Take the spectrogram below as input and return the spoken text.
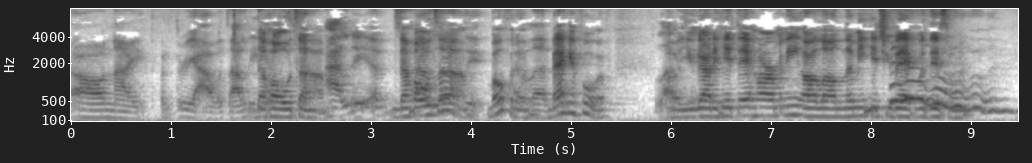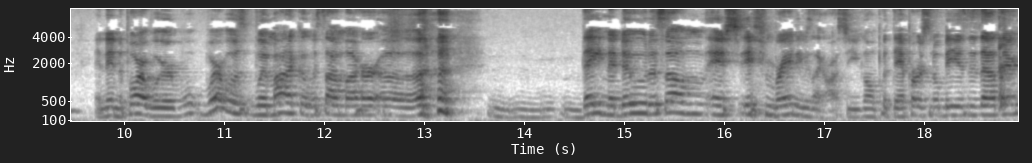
all night for three hours. I lived. the whole time. I lived The whole I time, both of them, back and forth. Oh, you got to hit that harmony. All on. Let me hit you back with this one. And then the part where where was when Monica was talking about her uh dating a dude or something, and, she, and Brandy was like, "Oh, so you gonna put that personal business out there?"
